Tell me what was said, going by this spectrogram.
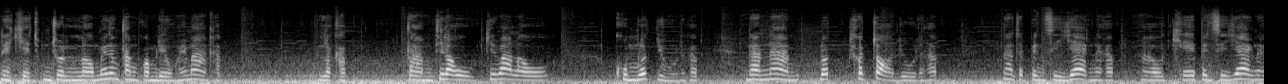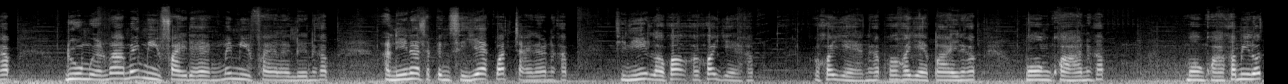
ในเขตชุมชนเราไม่ต้องทำความเร็วให้มากครับแล้วครับตามที่เราคิดว่าเราคุมรถอยู่นะครับ ด้านหน้ารถเขาจอดอยู่นะครับ น่าจะเป็นสีแยกนะครับอ่าโอเคเป็นสีแยกนะครับ ดูเหมือนว่าไม่มีไฟแดงไม่มีไฟอะไรเลยนะครับ อันนี้น่าจะเป็นสีแยกวัดใจแล้วนะครับ ทีนี้เราก็ค่อยๆแย่ครับ ค่อยๆแย่นะครับค่อยๆแย่ไปนะครับ มองขวานะครับ มองขวาเขามีรถ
